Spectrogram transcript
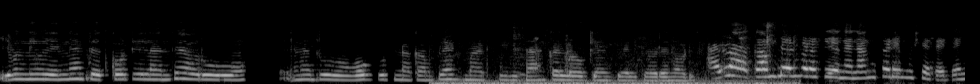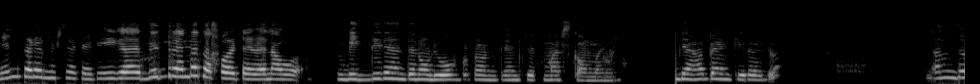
ಇವಾಗ ನೀವು ಏನಾದ್ರೂ ಎತ್ಕೊಟ್ಟಿಲ್ಲ ಅಂದ್ರೆ ಅವರು ಏನಾದ್ರು ಹೋಗ್ಬಿಟ್ಟು ನಾ ಕಂಪ್ಲೇಂಟ್ ಮಾಡ್ತೀವಿ ಬ್ಯಾಂಕಲ್ಲಿ ಹೋಗಿ ಅಂತ ಹೇಳ್ತವ್ರೆ ನೋಡಿ. ಅಲ್ಲ ಕಂಪ್ಲೇಂಟ್ ಮಾಡಕ್ಕೆ ಏನ? ನಮ್ ಕಡೆ ಮಿಸ್ಟೇಕ್ ಐತೆ ನಿಮ್ ಕಡೆ ಮಿಸ್ಟೇಕ್ ಐತೆ ಈಗ ಬಿದ್ರೆ ಅಂತ ತಕೊಳ್ತೇವೆ ನಾವು. ಬಿದ್ದಿದೆ ಅಂತ ನೋಡಿ ಹೋಗ್ಬಿಟ್ಟು ಒಂದ್ ಟೈಮ್ ಚೆಕ್ ಮಾಡಿಸ್ಕೊಂಬನ್ನಿ. ಯಾವ ಬ್ಯಾಂಕ್ ಇರೋದು? ನಮ್ದು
